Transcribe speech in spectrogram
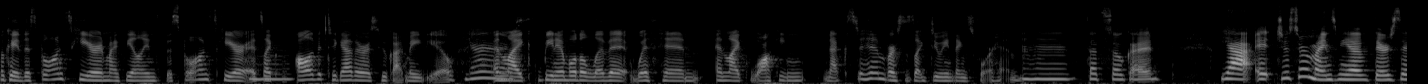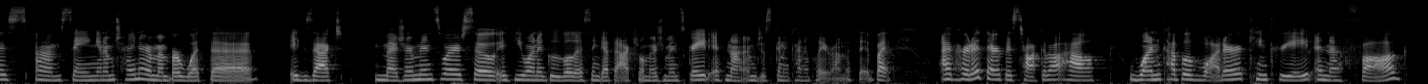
okay, this belongs here in my feelings, this belongs here. It's like all of it together is who God made you. And like being able to live it with him and like walking next to him versus like doing things for him. Mm-hmm. That's so good. Yeah, it just reminds me of there's this um, saying, and I'm trying to remember what the exact measurements were. So if you want to Google this and get the actual measurements, great. If not, I'm just going to kind of play around with it. But I've heard a therapist talk about how one cup of water can create enough fog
